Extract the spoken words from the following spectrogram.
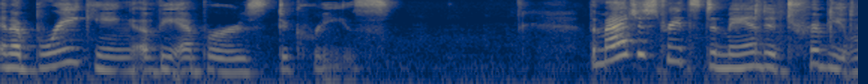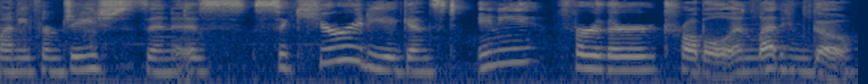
and a breaking of the emperor's decrees. The magistrates demanded tribute money from Jason as security against any further trouble and let him go.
